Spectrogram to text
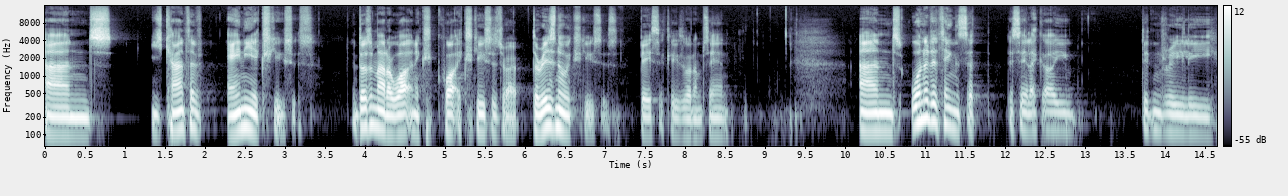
and you can't have any excuses. It doesn't matter what an ex- what excuses there are. There is no excuses. Basically, is what I'm saying. And one of the things that they say, like, oh, you didn't really,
